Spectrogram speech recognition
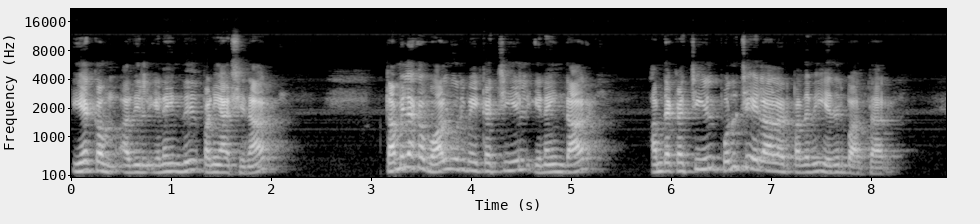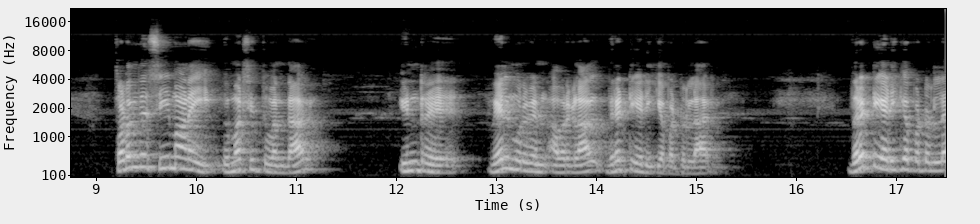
இயக்கம் அதில் இணைந்து பணியாற்றினார். தமிழக வாழ்வுரிமை கட்சியில் இணைந்தார். அந்த கட்சியில் பொதுச் செயலாளர் பதவி எதிர்பார்த்தார். தொடர்ந்து சீமானை விமர்சித்து வந்தார். இன்று வேல்முருகன் அவர்களால் விரட்டி அடிக்கப்பட்டுள்ளார் விரட்டி அடிக்கப்பட்டுள்ள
